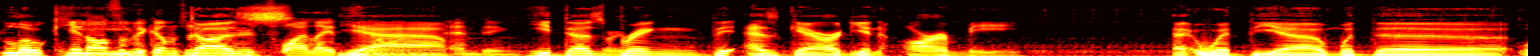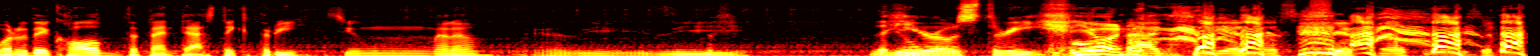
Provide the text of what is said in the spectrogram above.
Loki It also becomes another does Twilight yeah Zone ending. he does Or- bring the Asgardian army. Uh, with the uh, with the what are they called? The Fantastic Three? Yung, ano, uh, the, the the Yung- Heroes Three. Yun. Tag three the Sith of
